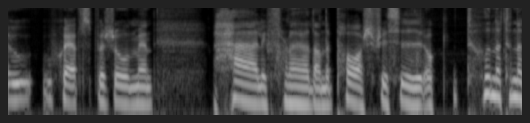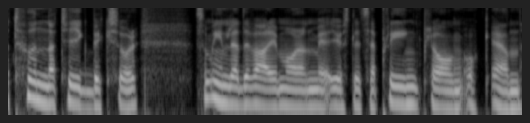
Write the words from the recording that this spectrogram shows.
chefsperson med en härlig flödande parsfrisyr och tunna, tunna, tunna tygbyxor som inledde varje morgon med just lite så här pling plong och en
